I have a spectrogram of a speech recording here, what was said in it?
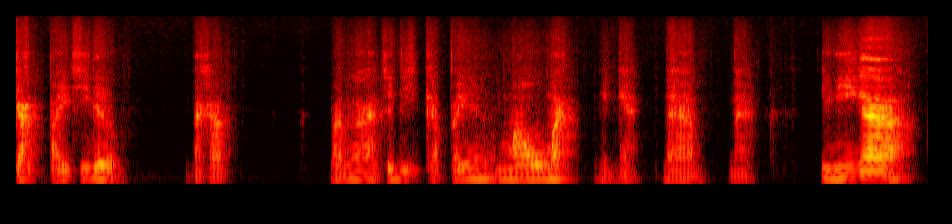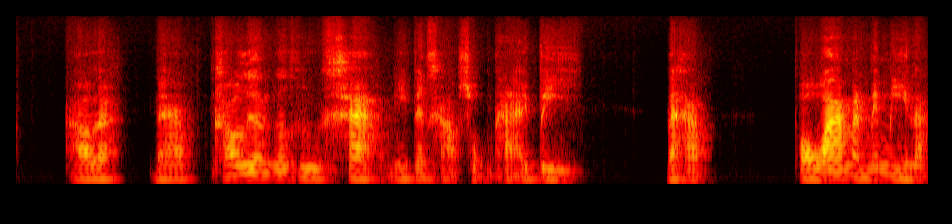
กลับไปที่เดิมนะครับ มันก็อาจจะดีกลับไปเมาหมัดอย่างเงี้ยนะครับนะทีนี้ก็เอาละนะครับ เข้าเรื่องก็คือข่าวนี้เป็นข่าวส่งท้ายปีนะครับ เพราะว่ามันไม่มีละ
